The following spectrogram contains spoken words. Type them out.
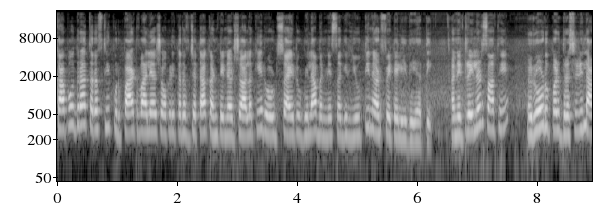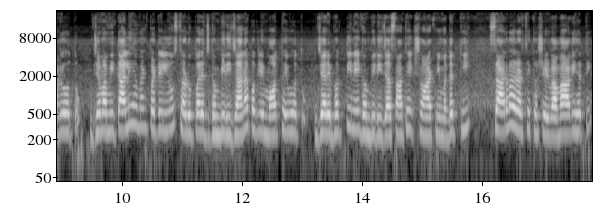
કાપોદ્રા તરફથી પુરપાટ વાલિયા ચોકડી તરફ જતા કન્ટેનર ચાલકે રોડ સાઈડ ઊભેલા બંને સગીર યુવતીને અડફેટે લીધી હતી અને ટ્રેલર સાથે રોડ ઉપર ધ્રસડી લાવ્યો હતો, જેમાં મિતાલી હેમંત પટેલનું સ્થળ ઉપર જ ગંભીર ઇજાના પગલે મોત થયું હતું. જ્યારે ભક્તિને ગંભીર ઇજા સાથે એકસો આઠની મદદથી સારવાર અર્થે ખસેડવામાં આવી હતી,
